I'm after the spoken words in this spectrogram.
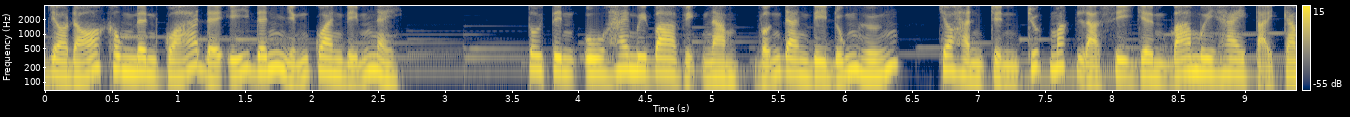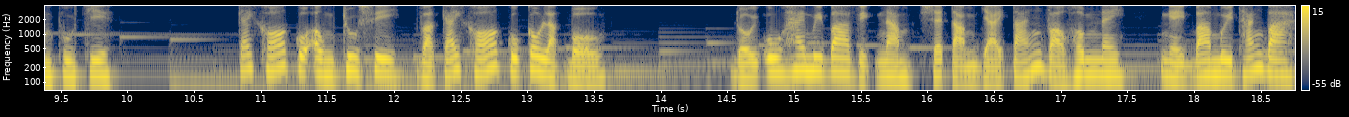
Do đó không nên quá để ý đến những quan điểm này. Tôi tin U23 Việt Nam vẫn đang đi đúng hướng, cho hành trình trước mắt là SEA Games 32 tại Campuchia. Cái khó của ông Trusi và cái khó của câu lạc bộ. Đội U23 Việt Nam sẽ tạm giải tán vào hôm nay, ngày 30 tháng 3,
